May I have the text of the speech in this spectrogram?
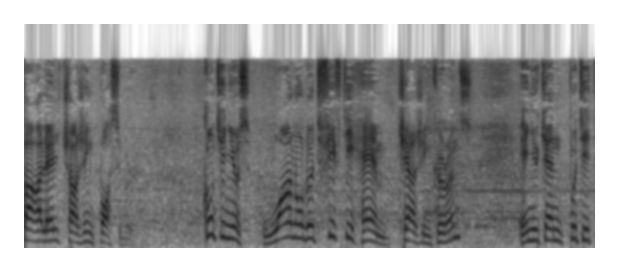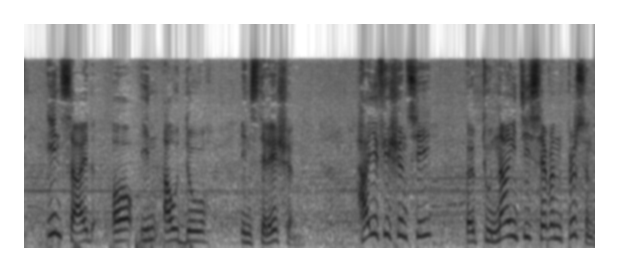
parallel charging possible. Continuous 150 amp charging currents and you can put it inside or in outdoor installation. High efficiency up to 97%.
